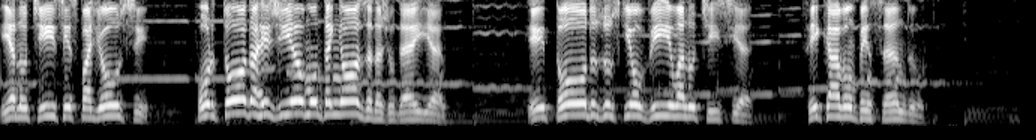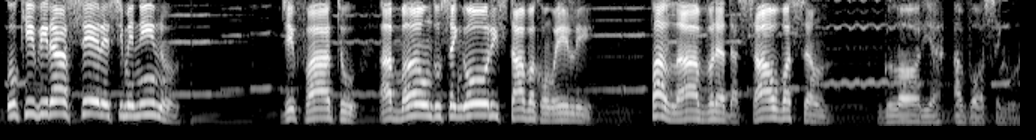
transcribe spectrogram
e a notícia espalhou-se por toda a região montanhosa da Judéia. E todos os que ouviam a notícia ficavam pensando: o que virá a ser este menino? De fato, a mão do Senhor estava com ele. Palavra da salvação. Glória a vós, Senhor.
